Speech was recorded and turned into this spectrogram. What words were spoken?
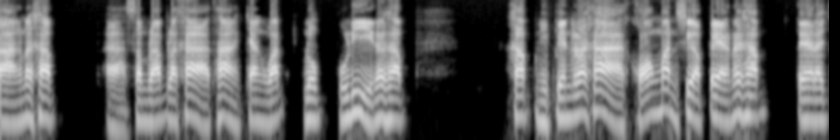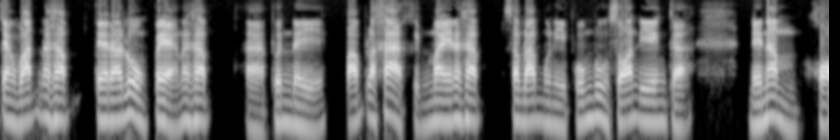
ตางค์นะครับสำหรับราคาทางจังหวัด ลบบุรีนะครับ ครับนี่เป็นราคาของมันเสื้อแป้งนะครับ แต่ละจังหวัดนะครับ แต่ละโรงแป้งนะครับอ่าเพิ่นได้ปรับราคาขึ้นใหม่นะครับสำหรับมื้อนี้ผมลุงสอนเองก็ได้นำข้อ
